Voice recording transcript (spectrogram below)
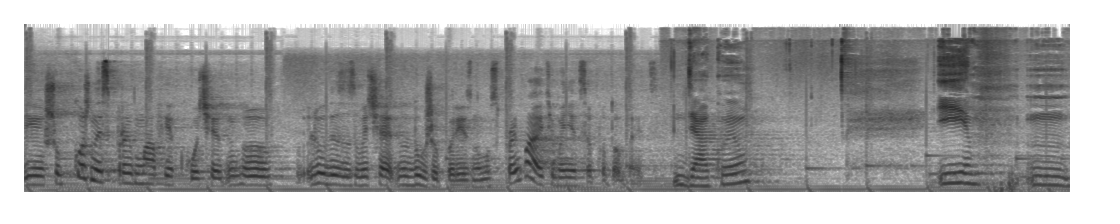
і щоб кожен сприймав як хоче. Ну, Люди зазвичай дуже по-різному сприймають, і мені це подобається. Дякую. І м,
